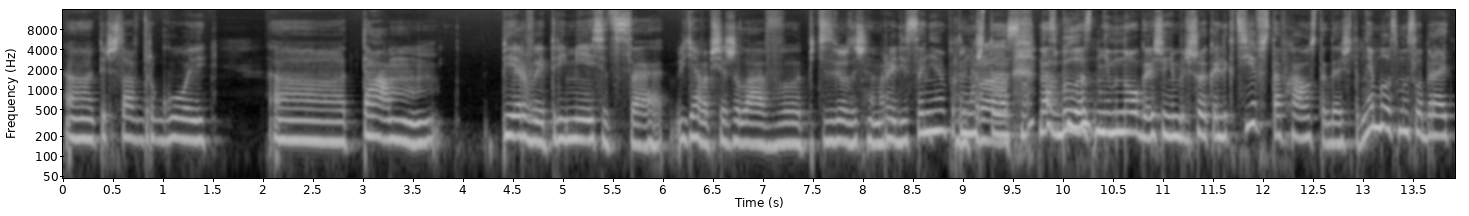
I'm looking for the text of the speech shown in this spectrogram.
э, перешла в другой. Э, там первые три месяца я вообще жила в пятизвездочном Редисоне, потому Прекрасно. что нас было немного, еще небольшой коллектив, Ставхаус, тогда еще там не было смысла брать.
